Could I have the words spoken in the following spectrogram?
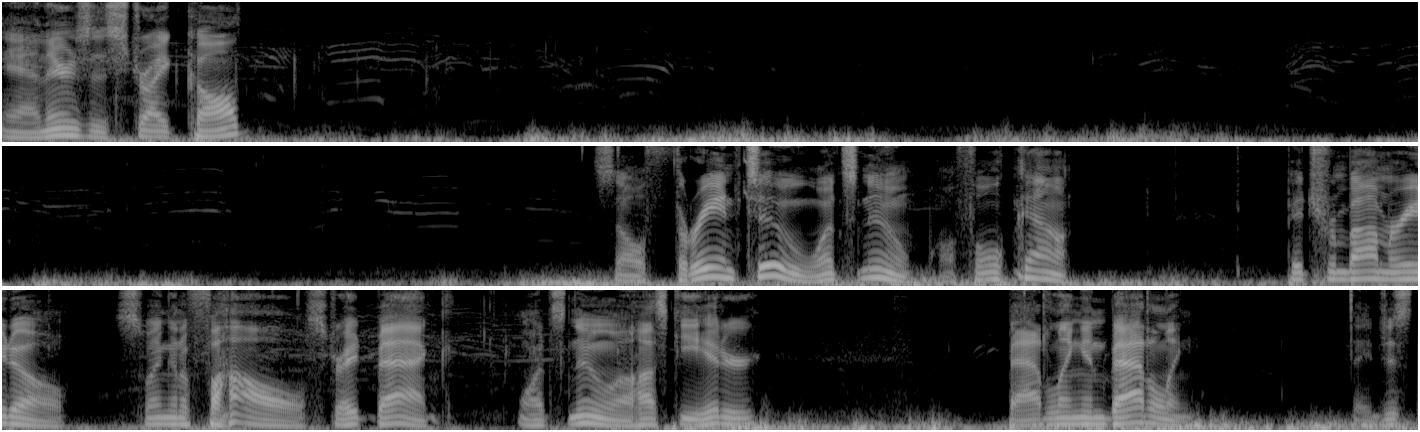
And there's a strike called. So three and two. What's new? A full count. Pitch from Bomarito. Swinging a foul. Straight back. What's new? A Husky hitter. Battling and battling. They just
